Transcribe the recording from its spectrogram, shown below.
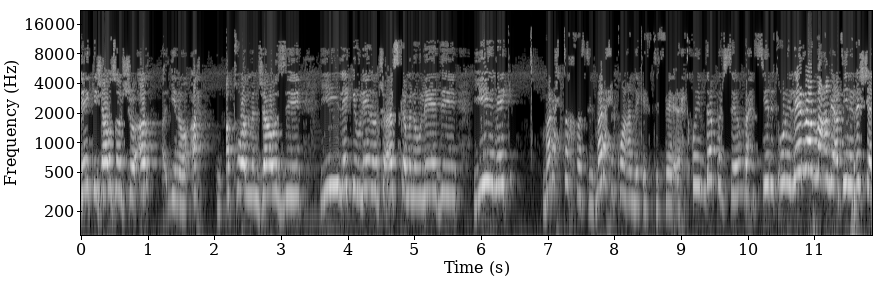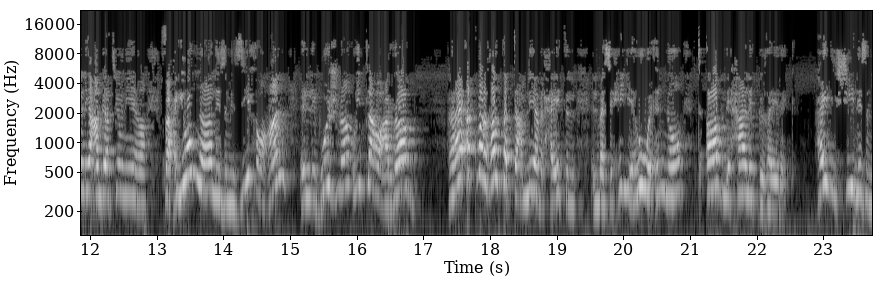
ليكي جوزهم شو you know أطول من جوزي يي ليكي اولادهم شو اذكى من اولادي يي ليكي ما رح تخلصي ما رح يكون عندك اكتفاء رح تكوني مدبرسة ورح تصيري تقولي ليه الرب ما عم يعطيني الاشياء اللي عم بيعطيوني إياها؟ فعيوننا لازم يزيحوا عن اللي بوجهنا ويطلعوا على الرب. هاي أكبر غلطة بتعمليها بالحياة المسيحية هو إنه تقابلي حالك بغيرك. هيدي الشيء لازم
